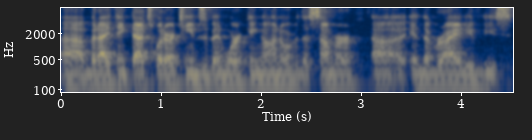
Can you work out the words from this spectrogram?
Uh, but I think that's what our teams have been working on over the summer uh, in the variety of these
